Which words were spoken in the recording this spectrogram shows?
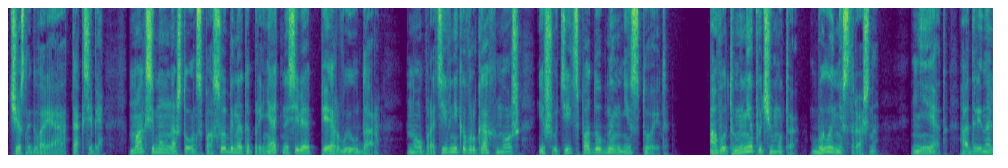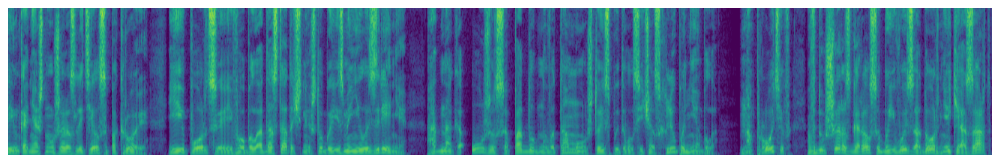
честно говоря, так себе. Максимум, на что он способен, это принять на себя первый удар. Но у противника в руках нож, и шутить с подобным не стоит. А вот мне почему-то было не страшно. Нет, адреналин, конечно, уже разлетелся по крови, и порция его была достаточной, чтобы изменилось зрение. Однако ужаса, подобного тому, что испытывал сейчас Хлюпа, не было. Напротив, в душе разгорался боевой задор, некий азарт,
